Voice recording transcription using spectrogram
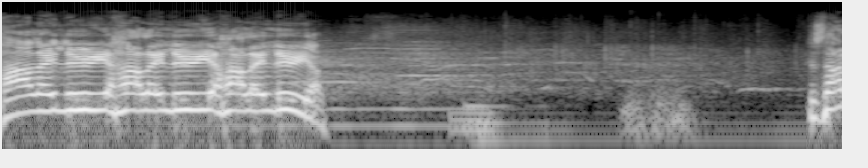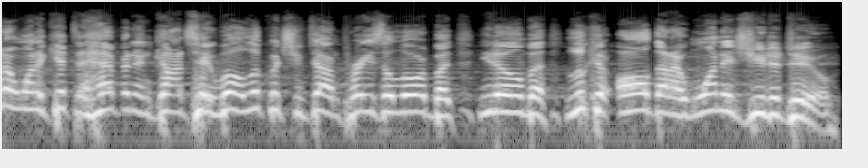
Hallelujah, hallelujah, hallelujah. Because I don't want to get to heaven and God say, Well, look what you've done. Praise the Lord. But, you know, but look at all that I wanted you to do.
